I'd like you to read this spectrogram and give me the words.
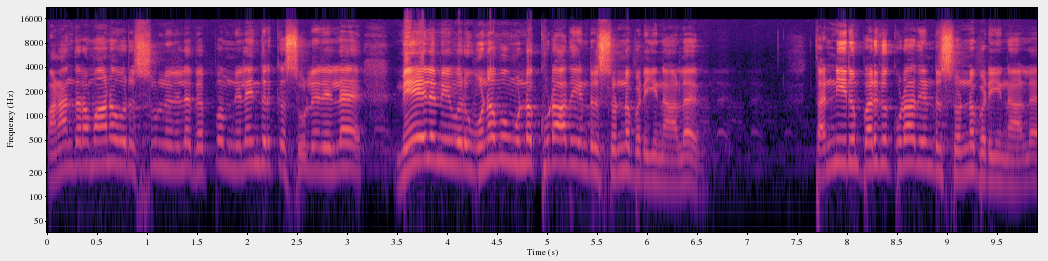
வனாந்தரமான ஒரு சூழ்நிலையில் வெப்பம் நிலைந்திருக்க சூழ்நிலையில் மேலும் இவர் உணவும் உண்ணக்கூடாது என்று சொன்னபடியினால் தண்ணீரும் பருகக்கூடாது என்று சொன்னபடியினால்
